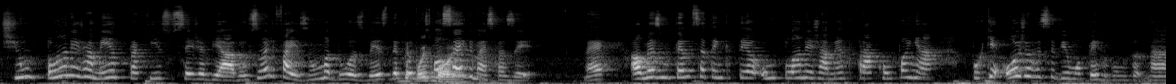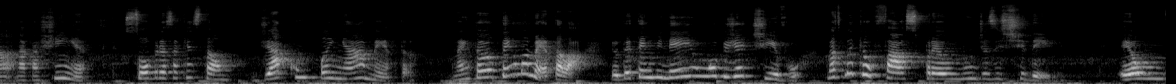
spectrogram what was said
de um planejamento para que isso seja viável. Senão ele faz uma, duas vezes, depois, depois não morre. consegue mais fazer. Né? Ao mesmo tempo, você tem que ter um planejamento para acompanhar. Porque hoje eu recebi uma pergunta na, na caixinha sobre essa questão de acompanhar a meta. Né? Então, eu tenho uma meta lá, eu determinei um objetivo, mas como é que eu faço para eu não desistir dele? Eu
